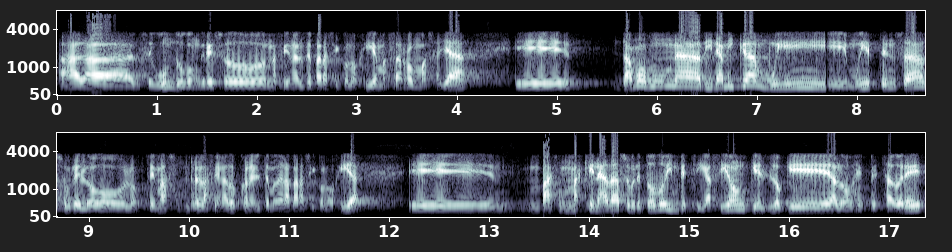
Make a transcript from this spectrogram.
al segundo Congreso Nacional de Parapsicología, Mazarrón más allá. Eh, damos una dinámica muy, muy extensa sobre los temas relacionados con el tema de la parapsicología. Eh, más, más que nada, sobre todo, investigación, que es lo que a los espectadores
